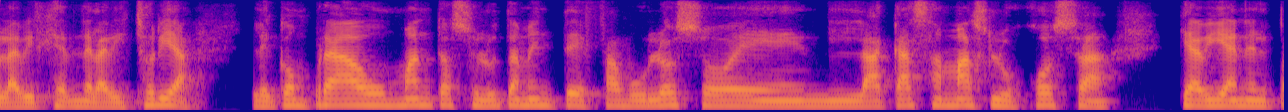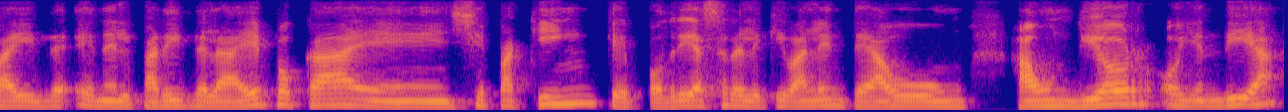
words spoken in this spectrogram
la Virgen de la Victoria. Le compra un manto absolutamente fabuloso en la casa más lujosa que había en el, país, en el París de la época, en Shepaquín, que podría ser el equivalente a un, a un Dior hoy en día.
